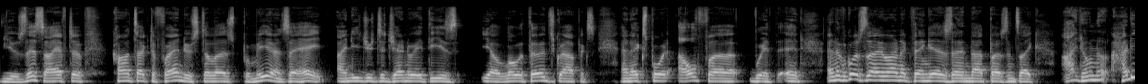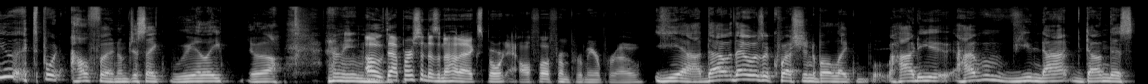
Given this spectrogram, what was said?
use this. I have to contact a friend who still has Premiere and say, hey, I need you to generate these, you know, lower thirds graphics and export alpha with it. And of course, the ironic thing is, then that person's like, I don't know, how do you export alpha? And I'm just like, really? Ugh. I mean, oh, that person doesn't know how to export alpha from Premiere Pro. yeah, that that was a question about like, how do you, how have you not done this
